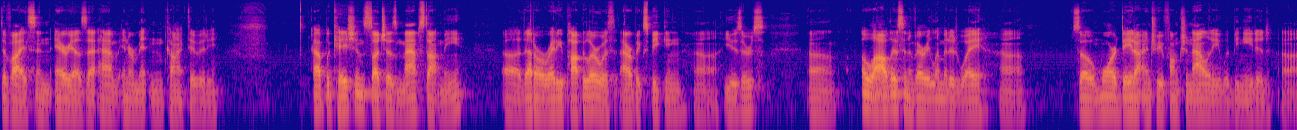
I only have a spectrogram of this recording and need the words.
device in areas that have intermittent connectivity. Applications such as maps.me uh, that are already popular with Arabic-speaking uh, users uh, allow this in a very limited way. Uh, so more data entry functionality would be needed uh,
